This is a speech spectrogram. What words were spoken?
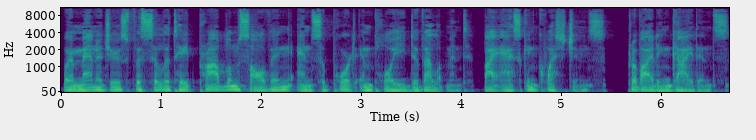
where managers facilitate problem solving and support employee development by asking questions, providing guidance,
